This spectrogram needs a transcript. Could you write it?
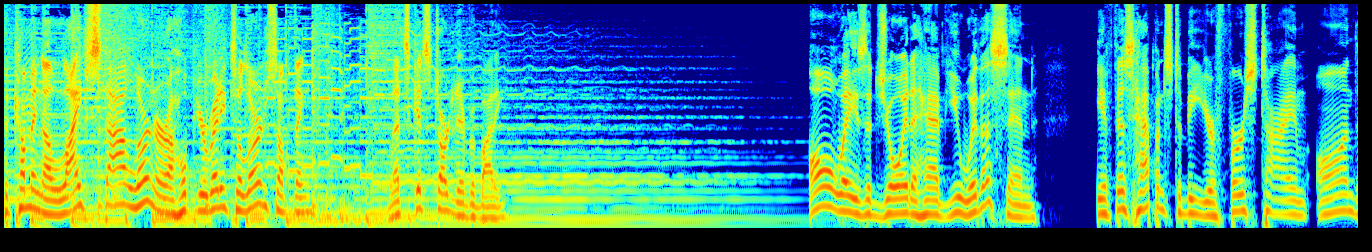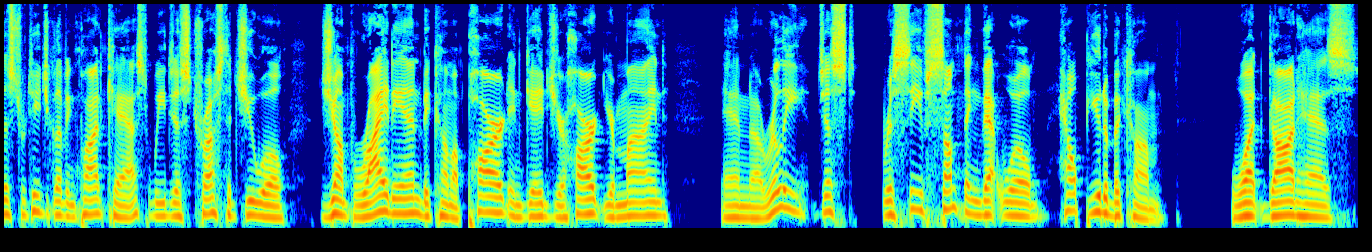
becoming a lifestyle learner. I hope you're ready to learn something. Let's get started, everybody. Always a joy to have you with us and if this happens to be your first time on the Strategic Living podcast, we just trust that you will jump right in, become a part, engage your heart, your mind, and uh, really just receive something that will help you to become what God has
